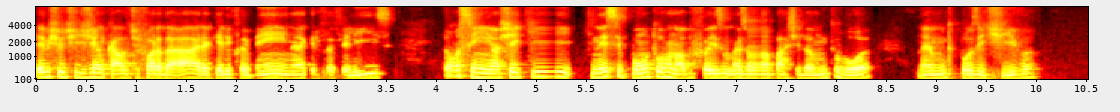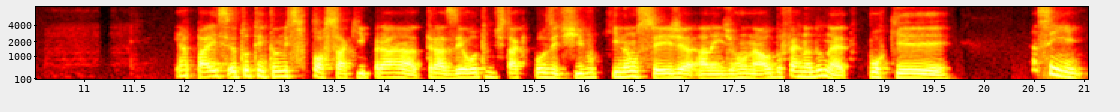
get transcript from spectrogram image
teve chute de Giancarlo de fora da área, que ele foi bem, né? Que ele foi feliz. Então, assim, eu achei que, que nesse ponto o Ronaldo fez mais uma partida muito boa, né? Muito positiva. E, rapaz, eu estou tentando me esforçar aqui para trazer outro destaque positivo que não seja, além de Ronaldo, Fernando Neto. Porque, assim,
